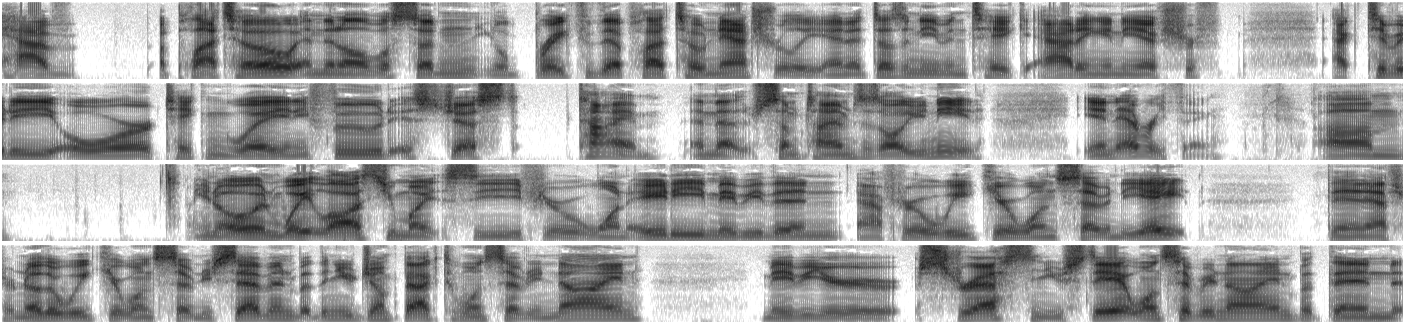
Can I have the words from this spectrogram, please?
have a plateau, and then all of a sudden you'll break through that plateau naturally. And it doesn't even take adding any extra activity or taking away any food. It's just time, and that sometimes is all you need in everything. Um, you know, in weight loss, you might see if you're 180, maybe then after a week you're 178. Then after another week you're 177, but then you jump back to 179. Maybe you're stressed and you stay at 179, but then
